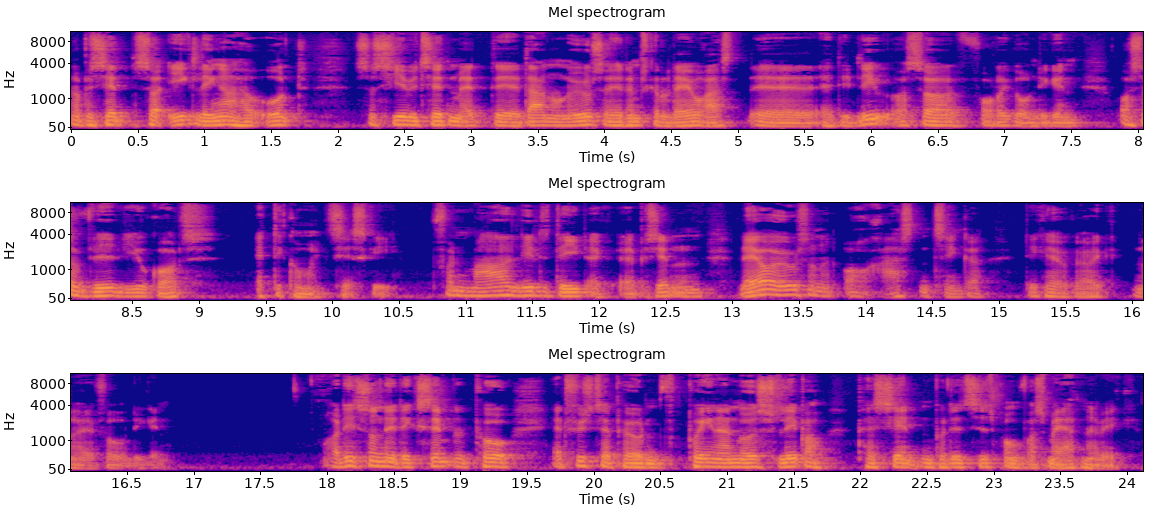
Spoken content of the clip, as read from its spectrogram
Når patienten så ikke længere har ondt, så siger vi til dem, at øh, der er nogle øvelser her, dem skal du lave rest øh, af dit liv, og så får du ikke ondt igen. Og så ved vi jo godt, at det kommer ikke til at ske. For en meget lille del af, af patienterne laver øvelserne, og resten tænker, det kan jeg jo gøre ikke, når jeg får ondt igen. Og det er sådan et eksempel på, at fysioterapeuten på en eller anden måde slipper patienten på det tidspunkt, hvor smerten er væk.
